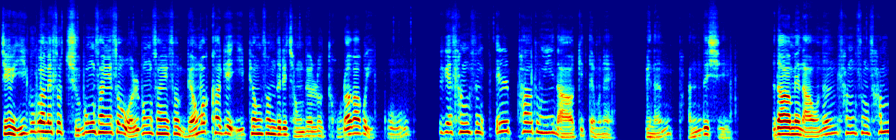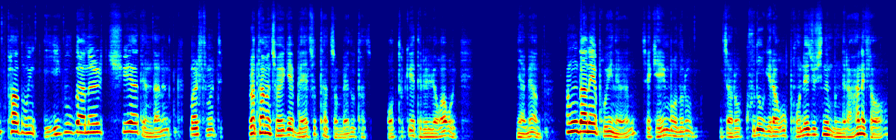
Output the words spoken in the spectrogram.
지금 이 구간에서 주봉상에서 월봉상에서 명확하게 이평선들이 정별로 돌아가고 있고 크게 상승 1파동이 나왔기 때문에 우리는 반드시 그 다음에 나오는 상승 3파동인 이 구간을 취해야 된다는 그 말씀을 드립니다. 그렇다면 저에게 매수 타점, 매도 타점 어떻게 드리려고 하고 있냐면 상단에 보이는 제 개인 번호로 문자로 구독이라고 보내주시는 분들에 한해서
